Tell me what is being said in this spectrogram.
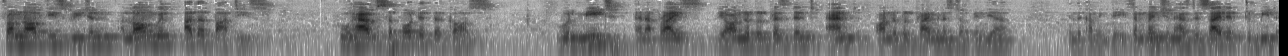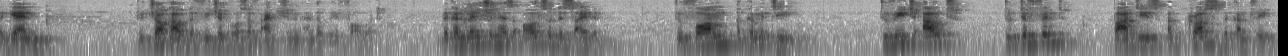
from Northeast region along with other parties who have supported the cause would meet and apprise the Honorable President and Honorable Prime Minister of India in the coming days. The convention has decided to meet again to chalk out the future course of action and the way forward. The convention has also decided to form a committee to reach out to different parties across the country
